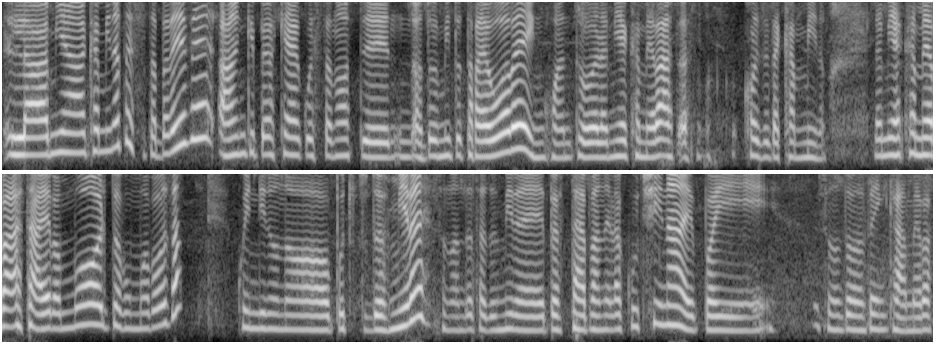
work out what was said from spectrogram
la mia camminata è stata breve anche perché questa notte ho dormito tre ore in quanto la mia camerata, sono cose da cammino, la mia camerata era molto rumorosa quindi non ho potuto dormire, sono andata a dormire per terra nella cucina e poi sono tornata in camera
